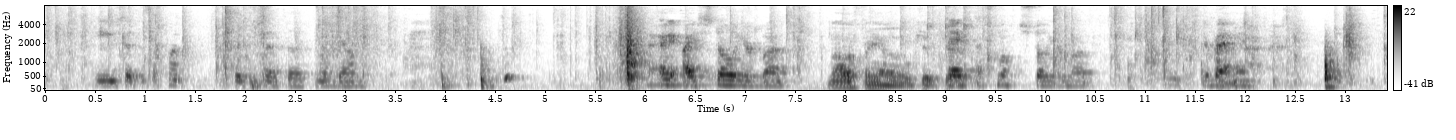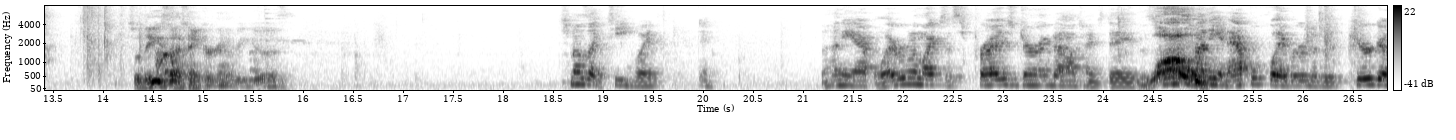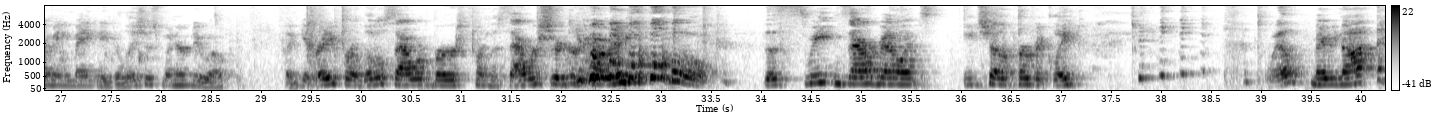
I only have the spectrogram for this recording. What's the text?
You set this up front so you can set the mug down. I, I stole your mug. Not a fan of them Kit Hey, I smoked, stole your mug. You're Batman. So these I think are gonna be good. Smells like tea, Wade. Yeah. The honey apple. Everyone likes a surprise during Valentine's Day. The Whoa! sweet honey and apple flavors of the pure gummy make a delicious winter duo. But get ready for a little sour burst from the sour sugar coating. The sweet and sour balance each other perfectly. well, Maybe not.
